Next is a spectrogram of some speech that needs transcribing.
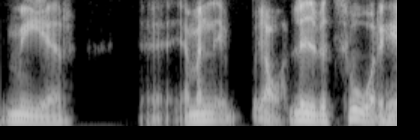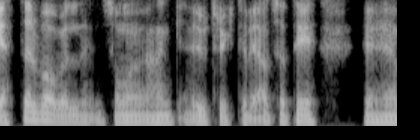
mer eh, ja, men, ja, livets svårigheter var väl som han uttryckte det. Alltså att det, eh,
